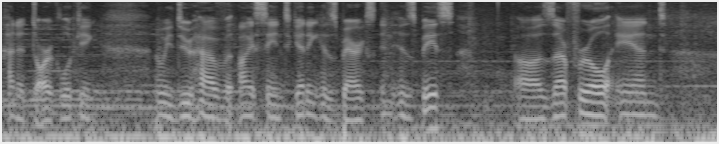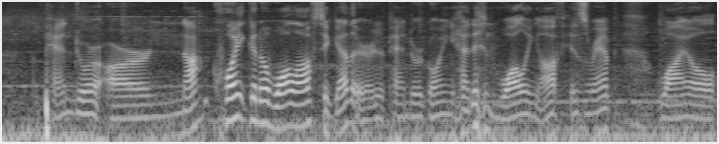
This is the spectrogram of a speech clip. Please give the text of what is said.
kind of dark looking. And we do have iSaint getting his barracks in his base uh, Zephryiil and Pandor are not quite going to wall off together. Pandor going ahead and walling off his ramp while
